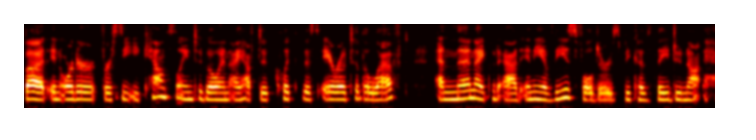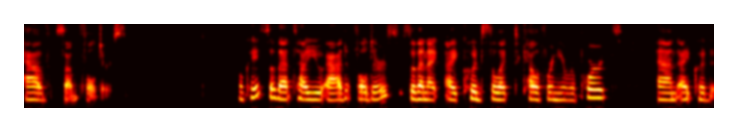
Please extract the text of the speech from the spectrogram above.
But in order for CE Counseling to go in, I have to click this arrow to the left and then I could add any of these folders because they do not have subfolders. Okay, so that's how you add folders. So then I, I could select California Reports and I could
